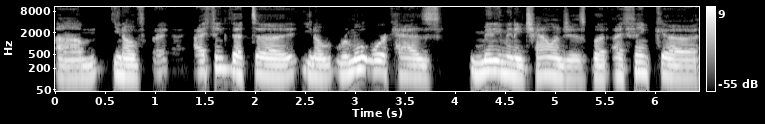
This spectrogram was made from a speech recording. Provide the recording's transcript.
Um, you know, I think that uh, you know remote work has many many challenges, but I think uh,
